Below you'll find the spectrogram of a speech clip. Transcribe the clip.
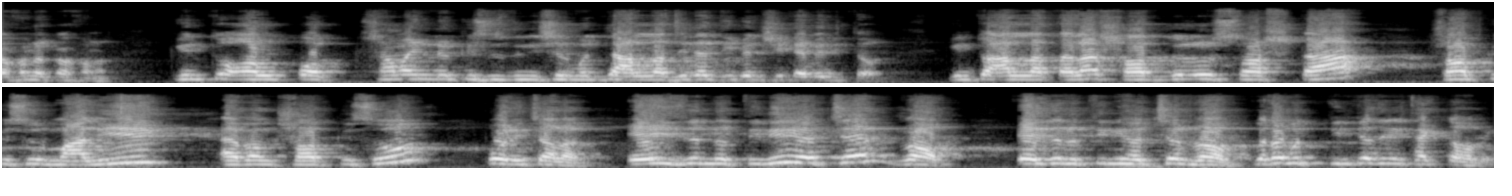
কখনো কখনো। কিন্তু অল্প, সামান্য কিছু জিনিসের মধ্যে আল্লাহ যেটা দিবেন সেটা ব্যতীত। কিন্তু আল্লাহ তালা সবগুলোর স্রষ্টা সবকিছুর মালিক এবং সবকিছুর পরিচালক। এই জন্য তিনি হচ্ছেন রব। এই জন্য তিনি হচ্ছেন রব। কথা বলতে তিনটা জিনিস থাকতে হবে।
